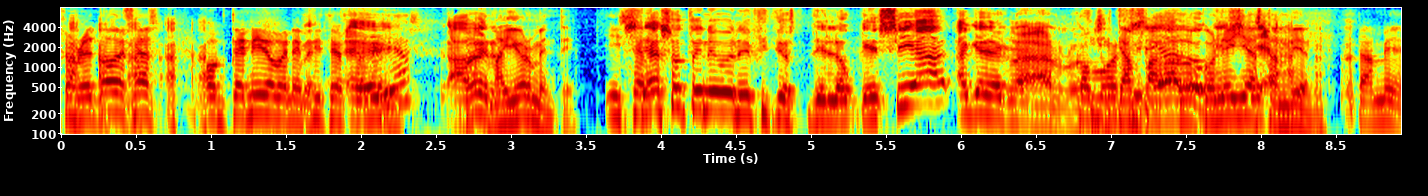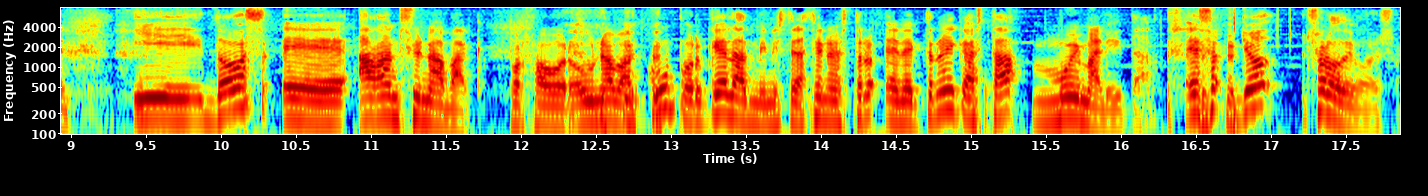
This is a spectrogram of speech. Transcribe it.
Sobre todo si has obtenido beneficios con Eh, ellas. a ver, Mayormente. Y si se- has obtenido beneficios de lo que sea, hay que declararlos. Como Y si te han pagado lo con ellas sea. también. También. Y dos, eh, háganse una VAC, por favor, o una VACU, porque la administración electrónica está muy malita. Eso, yo solo digo eso.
